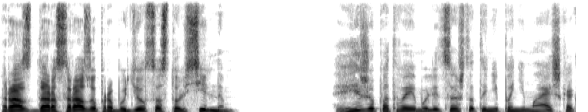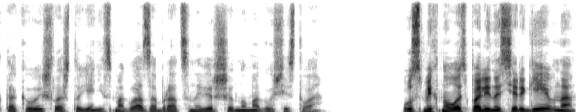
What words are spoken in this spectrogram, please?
раз дар сразу пробудился столь сильным. Вижу по твоему лицу, что ты не понимаешь, как так вышло, что я не смогла забраться на вершину могущества. Усмехнулась Полина Сергеевна,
